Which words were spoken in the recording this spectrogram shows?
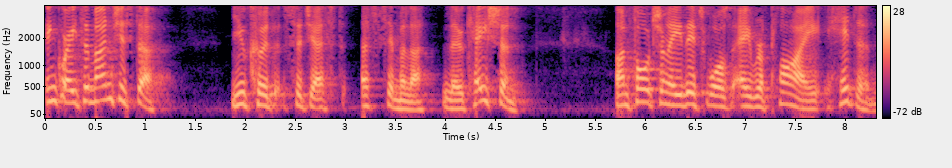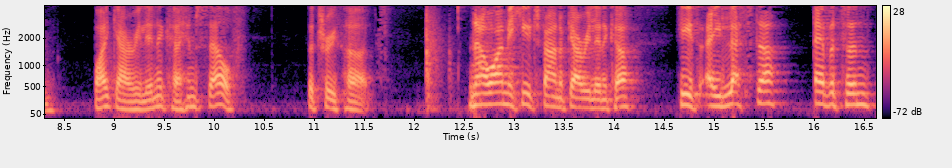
in Greater Manchester. You could suggest a similar location. Unfortunately, this was a reply hidden by Gary Lineker himself. The truth hurts. Now, I'm a huge fan of Gary Lineker. He's a Leicester, Everton,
